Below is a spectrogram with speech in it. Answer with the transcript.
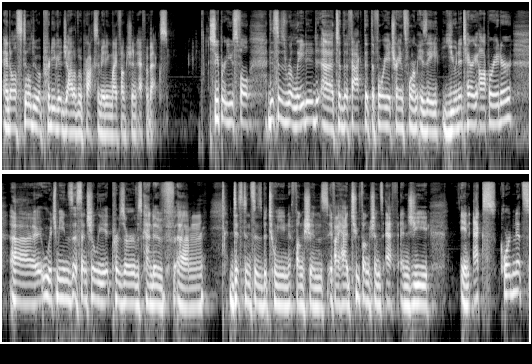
and I'll still do a pretty good job of approximating my function f of x. Super useful. This is related uh, to the fact that the Fourier transform is a unitary operator, uh, which means essentially it preserves kind of um, distances between functions. If I had two functions f and g, in x coordinates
